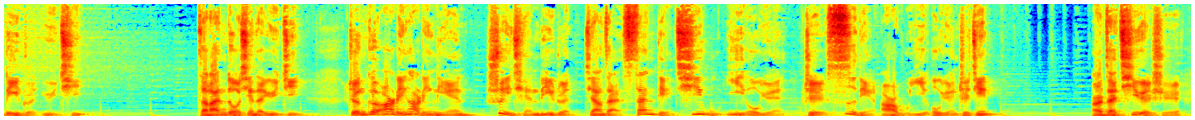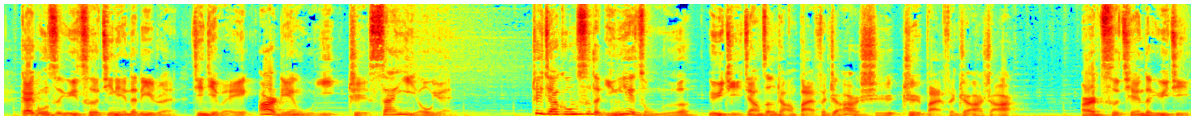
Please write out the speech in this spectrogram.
利润预期。泽兰多现在预计，整个2020年税前利润将在3.75亿欧元至4.25亿欧元之间。而在七月时，该公司预测今年的利润仅仅为二点五亿至三亿欧元。这家公司的营业总额预计将增长百分之二十至百分之二十二，而此前的预计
